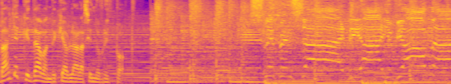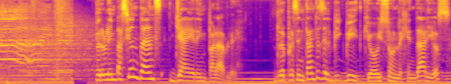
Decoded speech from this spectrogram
vaya que daban de qué hablar haciendo Britpop. Pero la invasión dance ya era imparable. Representantes del Big Beat que hoy son legendarios,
